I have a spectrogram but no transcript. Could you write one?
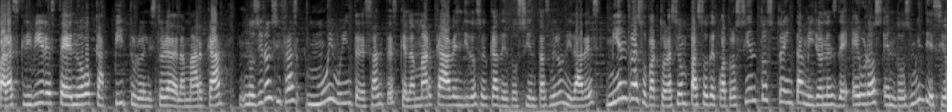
para escribir este nuevo capítulo en la historia de la marca. Nos dieron cifras muy muy interesantes que la marca ha vendido cerca de 200 mil unidades, mientras su facturación pasó de 430 millones de euros en 2018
